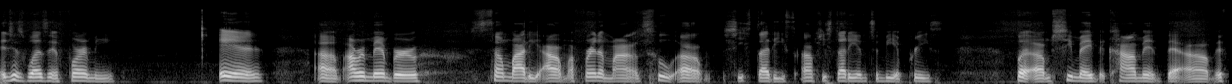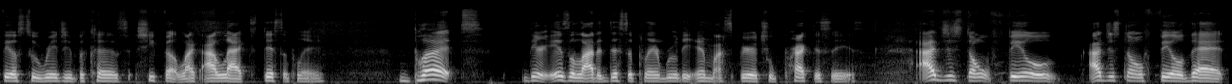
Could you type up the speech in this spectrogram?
It just wasn't for me. And um, I remember somebody, um, a friend of mine who um, she studies, um, she's studying to be a priest but um, she made the comment that um, it feels too rigid because she felt like I lacked discipline. But there is a lot of discipline rooted in my spiritual practices. I just don't feel I just don't feel that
